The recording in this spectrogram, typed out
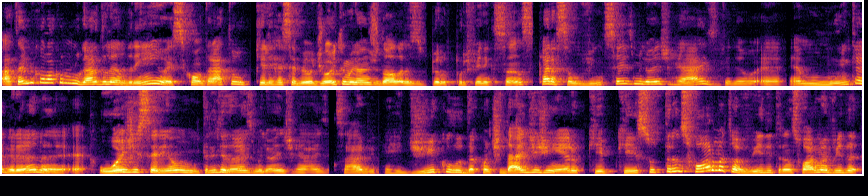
até me coloco no lugar do Leandrinho, esse contrato que ele recebeu de 8 milhões de dólares pelo, por Phoenix Suns, cara, são 26 milhões de reais, entendeu? É, é muita grana. É, hoje seriam 32 milhões de reais, sabe? É ridículo da quantidade de dinheiro que, que isso transforma tua vida e transforma a vida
